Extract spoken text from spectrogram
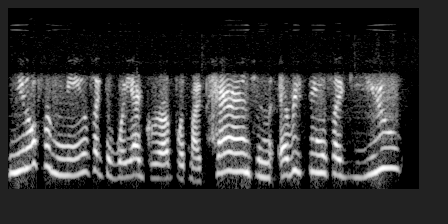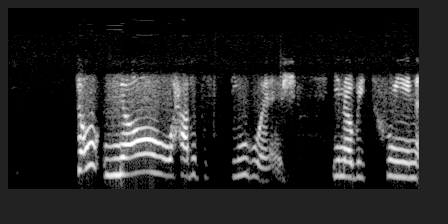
you know, for me, it's like the way I grew up with my parents and everything is like you don't know how to distinguish, you know, between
